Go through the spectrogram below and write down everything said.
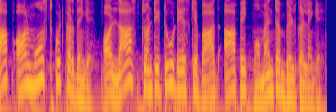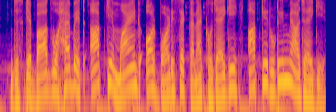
आप ऑलमोस्ट क्विट कर देंगे, और लास्ट 22 डेज़ के बाद आप एक मोमेंटम बिल्ड कर लेंगे, जिसके बाद वो हैबिट आपके माइंड और बॉडी से कनेक्ट हो जाएगी, आपकी रूटीन में आ जाएगी,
